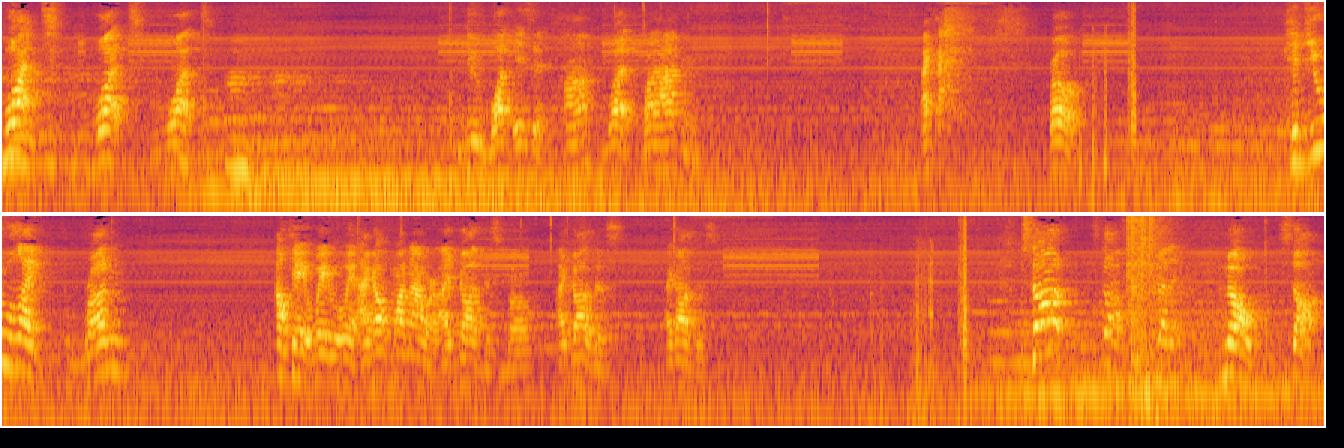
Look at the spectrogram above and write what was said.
What? What? What? Dude, what is it? Huh? What? What happened? I, bro. Can you like run? Okay, wait, wait, wait. I got one hour. I got this, bro. I got this. I got this. Stop! Stop! Shut it. No, stop.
